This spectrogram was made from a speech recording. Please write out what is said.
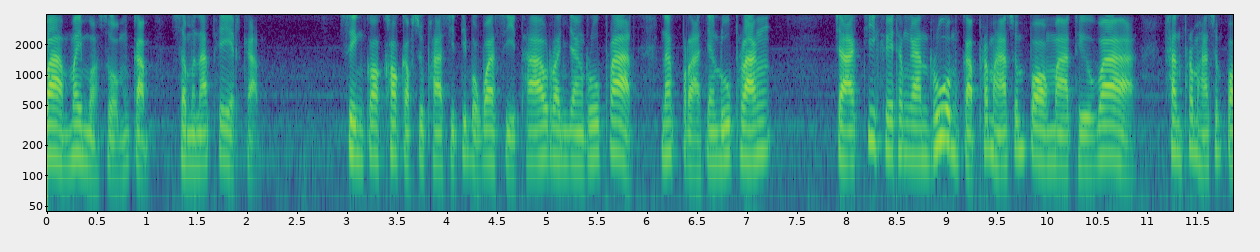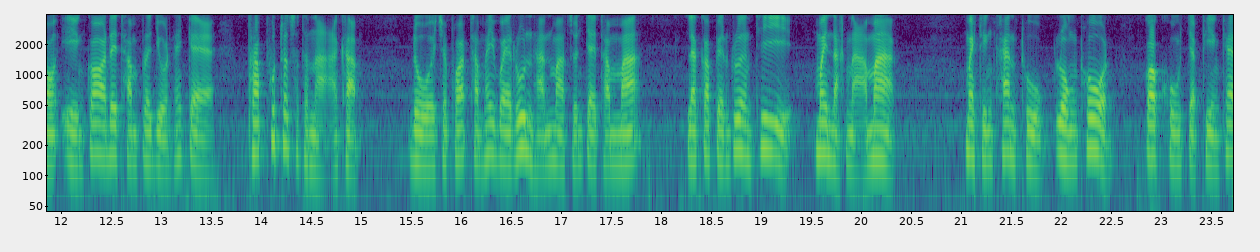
ว่าไม่เหมาะสมกับสมณเพศครับ ซึ่งก็เข้ากับสุภาษิตที่บอกว่าสีเท้ารันยังรู้พลาด นักปราชญ์ยังรู้พลั้ง จากที่เคยทำงานร่วมกับพระมหาสมปองมาถือว่า ท่านพระมหาสมปองเองก็ได้ทำประโยชน์ให้แก่พระพุทธศาสนาครับ โดยเฉพาะทำให้วัยรุ่นหันมาสนใจธรรมะ และก็เป็นเรื่องที่ไม่หนักหนามาก ไม่ถึงขั้นถูกลงโทษ ก็คงจะเพียงแค่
